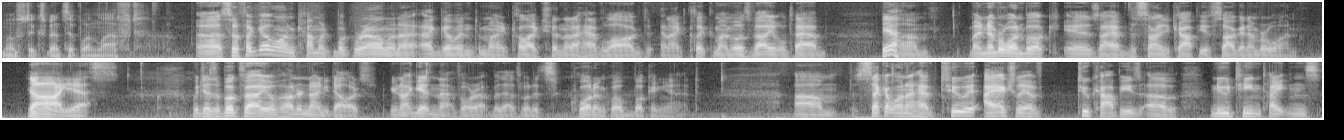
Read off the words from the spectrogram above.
most expensive one left. Uh, so if I go on Comic Book Realm and I, I go into my collection that I have logged and I click my most valuable tab, Yeah. um, my number one book is I have the signed copy of Saga Number One, ah, yes. which has a book value of $190. You're not getting that for it, but that's what it's quote unquote booking at. Um, second one, I have two. I actually have two copies of New Teen Titans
